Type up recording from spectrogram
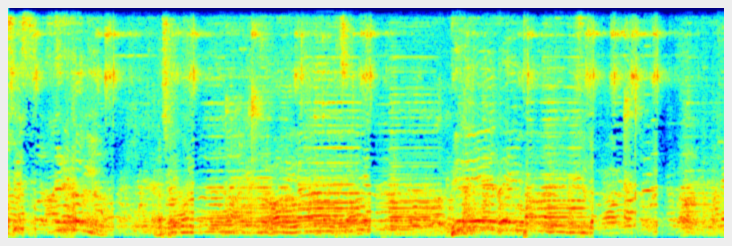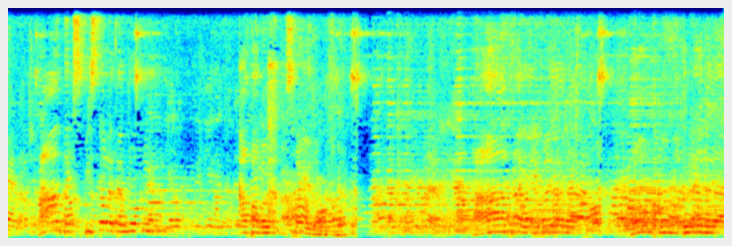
Wszystko z tej drogi! Dlaczego Antek z pistoletem dłoni, a Paweł z fajerą. A frajer, frajera, pompą madurera,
